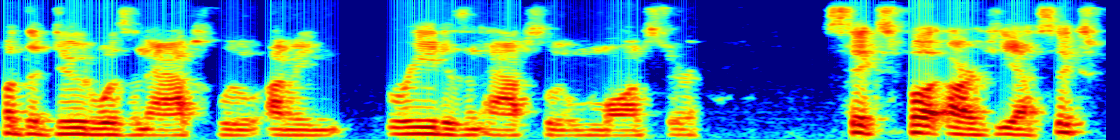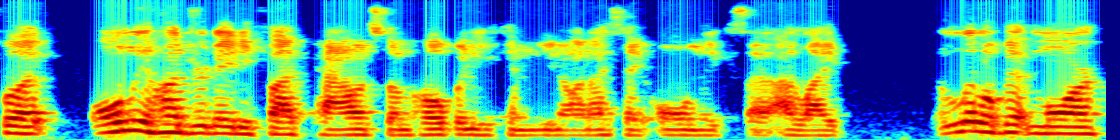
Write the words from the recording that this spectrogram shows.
But the dude was an absolute. I mean, Reed is an absolute monster. Six foot, or yeah, six foot, only 185 pounds. So I'm hoping he can, you know, and I say only because I, I like a little bit more.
